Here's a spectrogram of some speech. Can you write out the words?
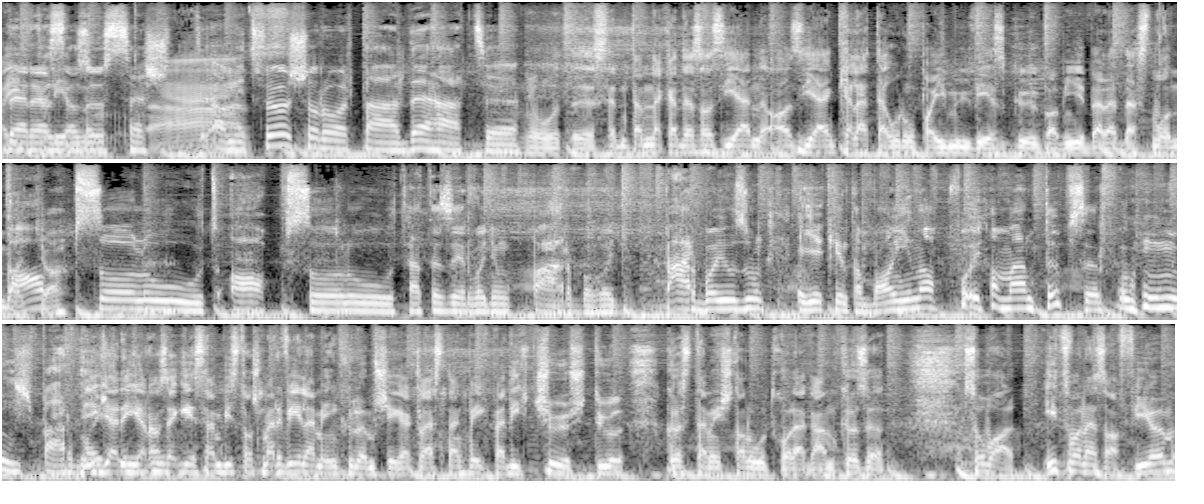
übereli az összes, amit felsoroltál, de hát... Jó, szerintem neked ez az ilyen, az ilyen kelet-európai művészgőg, ami veled ezt mondatja. Abszolút, abszolút. Hát ezért vagyunk párba, hogy párbajozunk. Egyébként a mai nap folyamán többször fogunk mi is párba. Igen, igen, az egészen biztos, mert véleménykülönbségek lesznek, még pedig csőstül köztem és tanult kollégám között. Szóval itt van ez a film,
